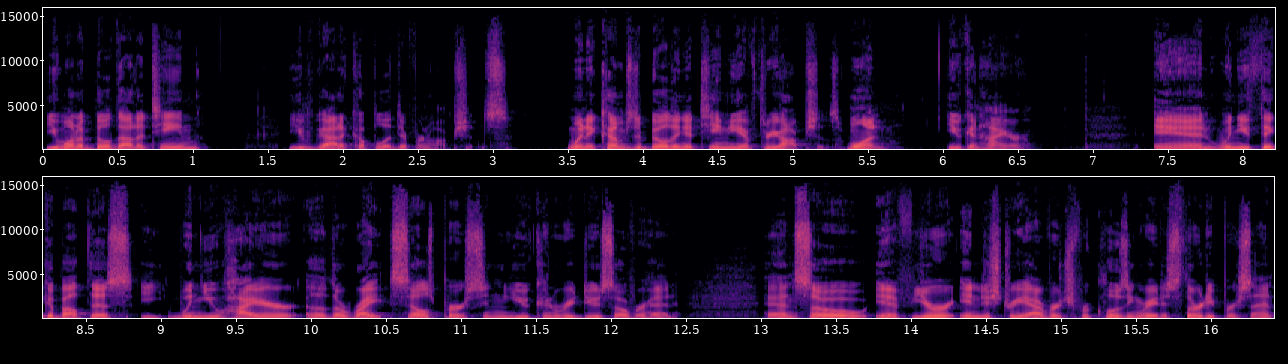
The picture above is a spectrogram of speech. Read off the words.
you want to build out a team, you've got a couple of different options. When it comes to building a team, you have three options. One, you can hire. And when you think about this, when you hire uh, the right salesperson, you can reduce overhead. And so if your industry average for closing rate is 30%,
